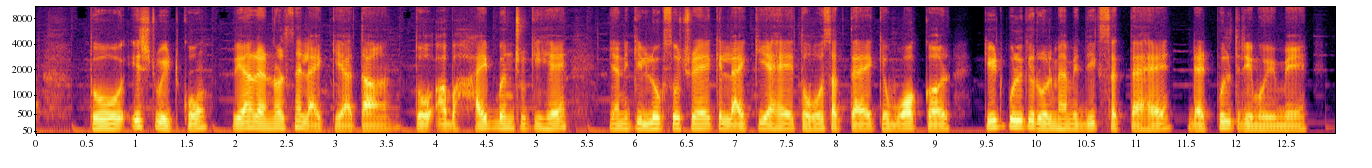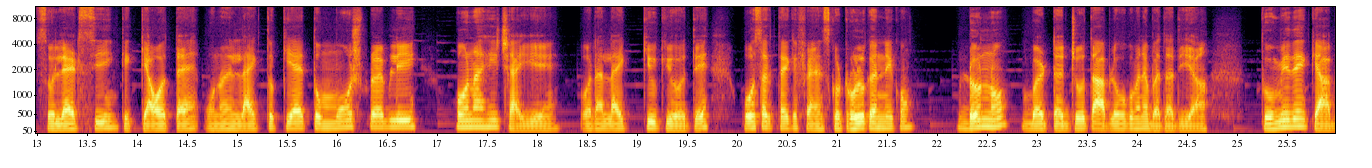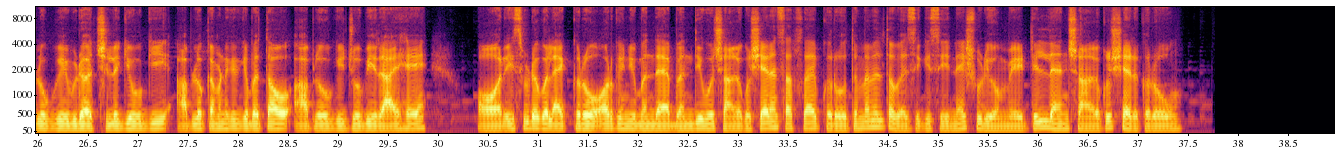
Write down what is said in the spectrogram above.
तो इस ट्वीट को रेयान रेनोल्ड्स ने लाइक किया था। तो अब हाइप बन चुकी है यानी कि लोग सोच रहे हैं कि लाइक किया है तो हो सकता है कि वॉकर किड पुल के रोल में हमें दिख सकता है डेडपुल थ्री मूवी में। सो लेट्स सी कि क्या होता है। उन्होंने लाइक तो किया है तो मोस्ट प्रोबेबली होना ही चाहिए। वरना लाइक क्यों क्यों होते? हो सकता है कि फैंस को ट्रोल करने को। डोंट नो बट जो था आप लोगों को मैंने बता दिया। तो उम्मीद है कि आप लोगों को ये वीडियो अच्छी लगी होगी। आप लोग कमेंट करके बताओ आप लोगों की जो भी राय है। और इस वीडियो को लाइक करो और क्योंकि बंदा है, बंदी, वो चैनल को शेयर एंड सब्सक्राइब करो। तो मैं मिलता हूँ वैसे किसी नेक्स्ट वीडियो में। टिल देन चैनल को शेयर करो।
